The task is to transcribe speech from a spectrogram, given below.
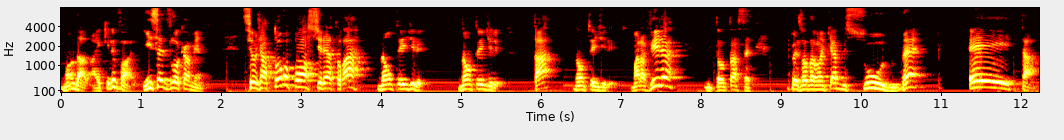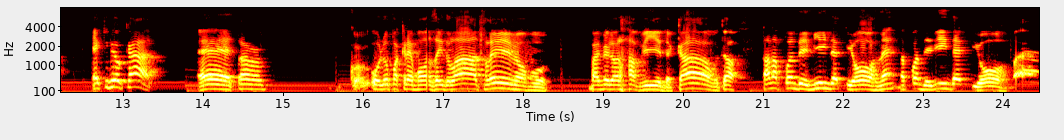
Mandado, aí que ele vai. Isso é deslocamento. Se eu já tomo posse direto lá, não tem direito. Não tem direito, tá? Não tem direito. Maravilha? Então tá certo. O pessoal tá falando que absurdo, né? Eita! É que meu cara, é, tá. Olhou pra cremosa aí do lado, falei, meu amor, vai melhorar a vida, calma, calma. Tá na pandemia ainda é pior, né? Na pandemia ainda é pior. Vai,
